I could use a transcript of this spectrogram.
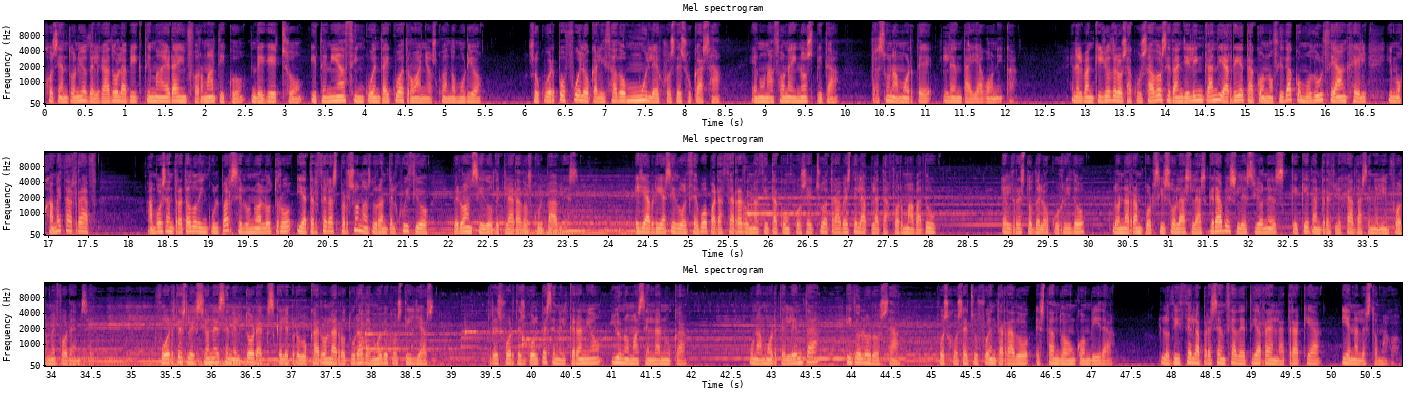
José Antonio Delgado, la víctima, era informático de Guecho y tenía 54 años cuando murió. Su cuerpo fue localizado muy lejos de su casa, en una zona inhóspita, tras una muerte lenta y agónica. En el banquillo de los acusados, Evangeline Candy Arrieta, conocida como Dulce Ángel, y Mohamed Arraf. Ambos han tratado de inculparse el uno al otro y a terceras personas durante el juicio, pero han sido declarados culpables. Ella habría sido el cebo para cerrar una cita con Chu a través de la plataforma Badu. El resto de lo ocurrido lo narran por sí solas las graves lesiones que quedan reflejadas en el informe forense. Fuertes lesiones en el tórax que le provocaron la rotura de nueve costillas, tres fuertes golpes en el cráneo y uno más en la nuca. Una muerte lenta y dolorosa, pues Chu fue enterrado estando aún con vida. Lo dice la presencia de tierra en la tráquea y en el estómago.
